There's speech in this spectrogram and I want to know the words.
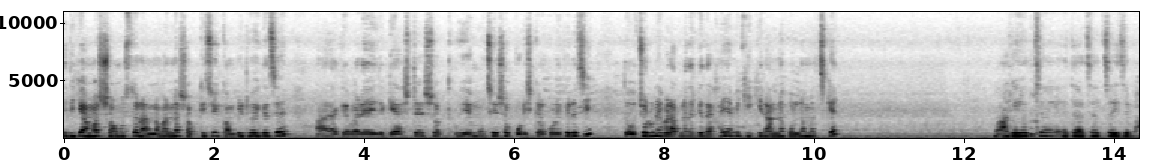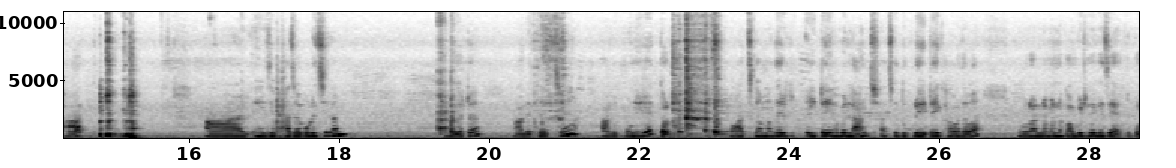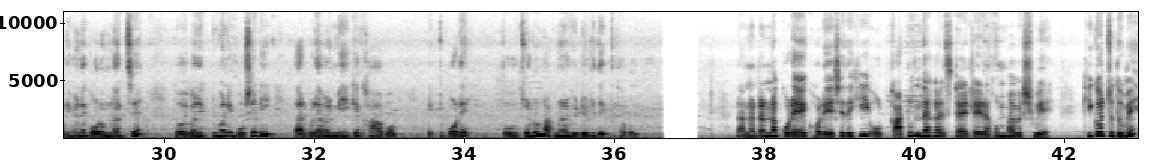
এদিকে আমার সমস্ত রান্নাবান্না সব কিছুই কমপ্লিট হয়ে গেছে। আর একেবারে গ্যাস ট্যাস সব ধুয়ে, মুছে, সব পরিষ্কার করে ফেলেছি। তো চলুন এবার আপনাদেরকে দেখাই আমি কি কি রান্না করলাম আজকে। আগে হচ্ছে, এতে আছে হচ্ছে এই যে ভাত, আর এই যে ভাজা করেছিলাম ভাজাটা, আর এতে হচ্ছে আলু পনিরের তরকারি। তো আজকে আমাদের এইটাই হবে লাঞ্চ আজকে দুপুরে এটাই খাওয়া দাওয়া। রান্নাবান্না কমপ্লিট হয়ে গেছে এত পরিমাণে গরম লাগছে। তো এবার একটুখানি বসে নিই তারপরে আবার মেয়েকে খাওয়াবো একটু পরে। তো চলুন আপনারা ভিডিওটি দেখতে থাকুন। রান্না টান্না করে ঘরে এসে দেখি ওর কার্টুন দেখার স্টাইলটা এরকমভাবে শুয়ে। কি করছ তুমি?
